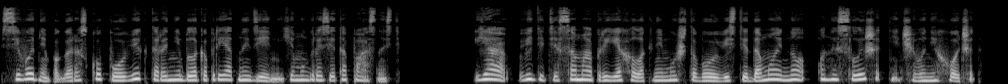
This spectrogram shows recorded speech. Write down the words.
Сегодня по гороскопу у Виктора неблагоприятный день, ему грозит опасность. Я, видите, сама приехала к нему, чтобы увезти домой, но он и слышать ничего не хочет.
